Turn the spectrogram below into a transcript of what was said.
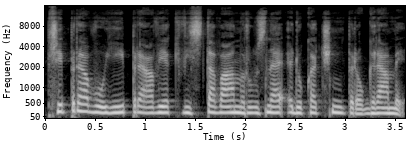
připravují právě k výstavám různé edukační programy.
